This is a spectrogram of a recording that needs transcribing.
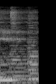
Bye.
